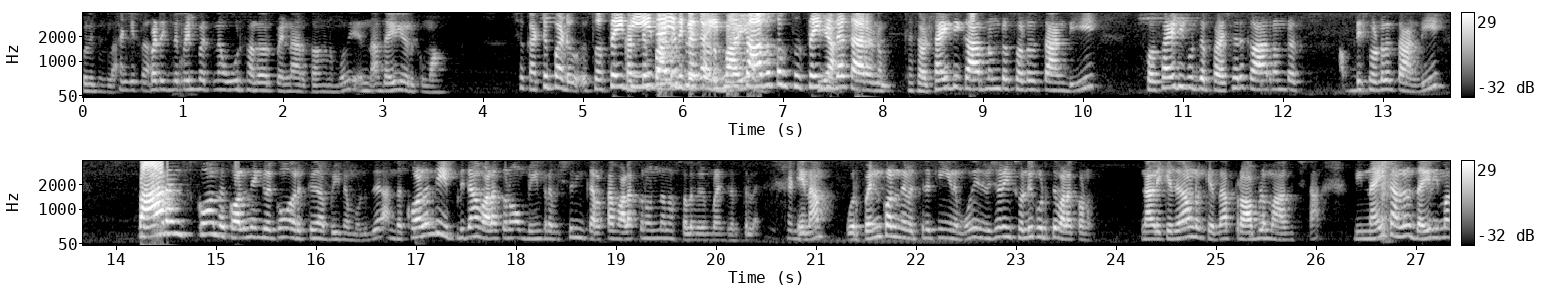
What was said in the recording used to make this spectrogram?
புரியுதுங்களா? பட் இந்த பெண் பார்த்தீங்கன்னா ஊர் சார்ந்த ஒரு பெண்ணாக இருக்காங்கன்னும் போது அந்த தைரியம் இருக்குமா? சோ கட்டுப்பாடு சொசைட்டி தான் இதுக்கு சொசைட்டி தான் காரணம். சொசைட்டி காரணம்ன்ற சொல்றதை தாண்டி சொசைட்டி கொடுத்த ப்ரெஷர் காரணம்ன்ற அப்படி சொல்றதை தாண்டி பேரண்ட்ஸ்க்கும் அந்த குழந்தைங்களுக்கும் இருக்கு அப்படின்னும் பொழுது அந்த குழந்தைய இப்படி தான் வளர்க்கணும் அப்படின்ற விஷயம் நீங்க கரெக்டாக வளர்க்கணும்னு தான் நான் சொல்ல விரும்புறேன் இந்த இடத்துல. ஏன்னா ஒரு பெண் குழந்தை வச்சிருக்கீங்கன்னும் போது இந்த விஷயம் நீங்க சொல்லி கொடுத்து வளர்க்கணும். நாளைக்கு எதனா உனக்கு எதாவது ப்ராப்ளம் ஆகுச்சுன்னா நீ நைட் ஆனாலும் தைரியமா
